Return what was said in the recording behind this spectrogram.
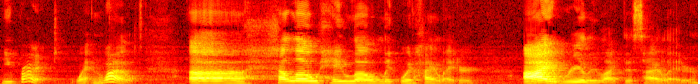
new product, Wet n Wild. Uh, Hello Halo Liquid Highlighter. I really like this highlighter.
